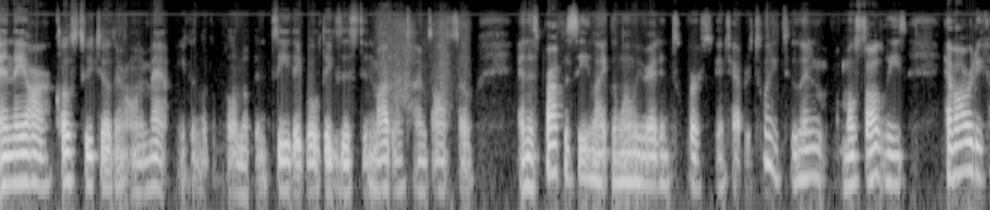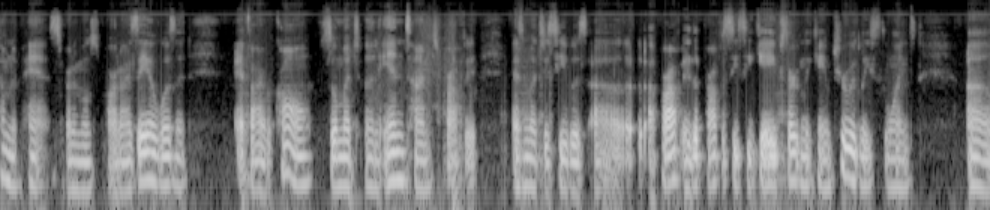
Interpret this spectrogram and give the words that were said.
and they are close to each other on a map. You can look and pull them up and see they both exist in modern times also. And this prophecy, like the one we read in verse in chapter 22, and most all of these have already come to pass for the most part. Isaiah wasn't, if I recall, so much an end times prophet as much as he was uh, a prophet. The prophecies he gave certainly came true, at least the ones uh,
